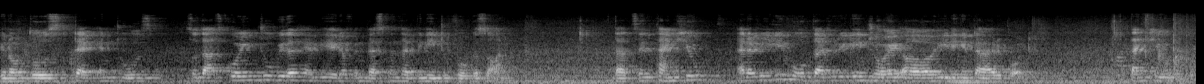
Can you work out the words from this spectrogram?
you know, those tech and tools. So that's going to be the heavy area of investment that we need to focus on. That's it, thank you. And I really hope that you really enjoy uh, reading entire report. Thank you.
